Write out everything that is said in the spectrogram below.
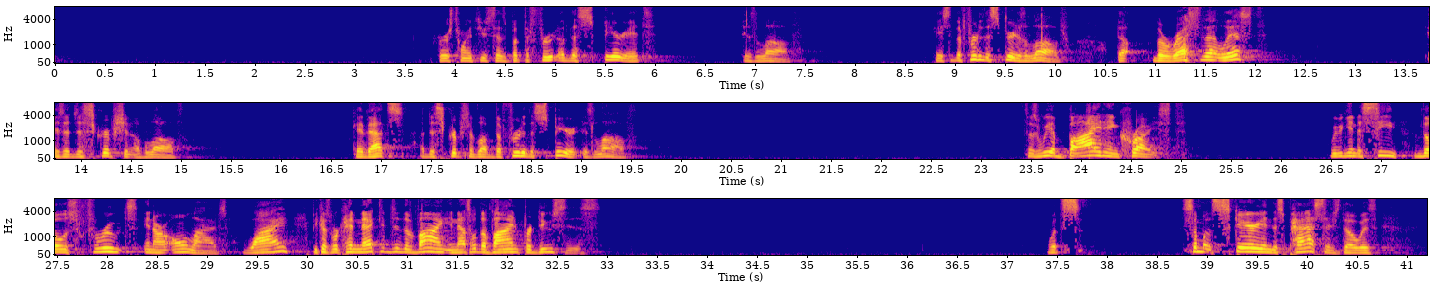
Verse 22 says, But the fruit of the Spirit is love. Okay, so the fruit of the Spirit is love. The, the rest of that list is a description of love. Okay, that's a description of love. The fruit of the Spirit is love. So as we abide in Christ, we begin to see those fruits in our own lives. Why? Because we're connected to the vine, and that's what the vine produces. What's somewhat scary in this passage, though, is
